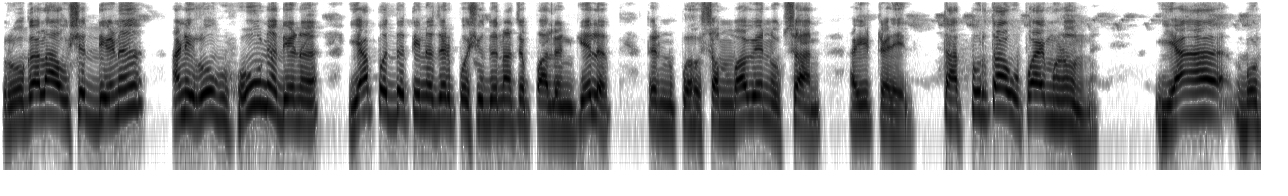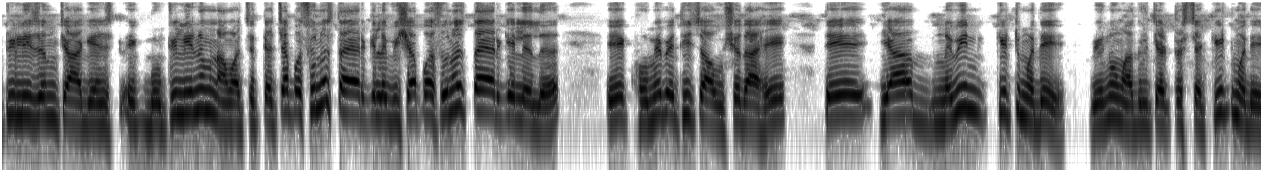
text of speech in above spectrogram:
रोगाला औषध देणं आणि रोग होऊ न देणं या पद्धतीनं जर पशुधनाचं पालन केलं तर संभाव्य नुकसान हे टळेल. तात्पुरता उपाय म्हणून या बोटिलिझमच्या अगेन्स्ट एक बोटिलिनम नावाचं त्याच्यापासूनच तयार केलं विषापासूनच तयार केलेलं एक होमिओपॅथीचं औषध आहे. ते या नवीन किटमध्ये वेणू माधुरीच्या ट्रस्टच्या किटमध्ये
